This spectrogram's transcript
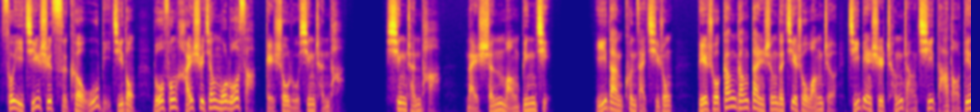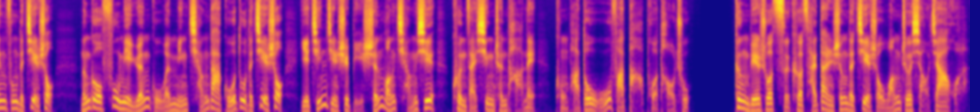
所以，即使此刻无比激动，罗峰还是将摩罗萨给收入星辰塔。星辰塔乃神王兵器，一旦困在其中，别说刚刚诞生的界兽王者，即便是成长期达到巅峰的界兽，能够覆灭远古文明强大国度的界兽，也仅仅是比神王强些。困在星辰塔内，恐怕都无法打破逃出，更别说此刻才诞生的界兽王者小家伙了。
